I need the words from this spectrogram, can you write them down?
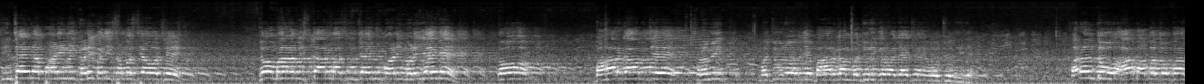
સિંચાઈના પાણીની ઘણી બધી સમસ્યાઓ છે. જો અમારા વિસ્તારમાં સિંચાઈનું પાણી મળી જાય ને, તો બહાર ગામ જે શ્રમિક મજૂરો જે બહાર ગામ મજૂરી કરવા જાય છે એ ઓછું થઈ જાય. પરંતુ આ બાબતો પર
